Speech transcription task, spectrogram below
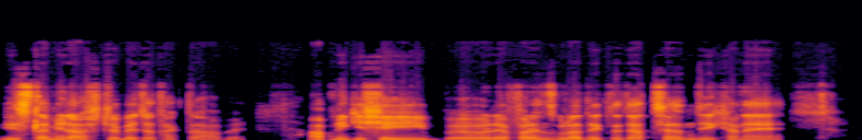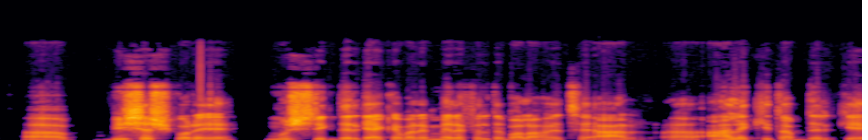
ইসলামী রাষ্ট্রে বেঁচে থাকতে হবে। আপনি কি সেই রেফারেন্সগুলা দেখতে চাচ্ছেন? যেখানে আ বিশেষ করে মুশরিকদেরকে একেবারে মেরে ফেলতে বলা হয়েছে। আর আ আহলে কিতাবদেরকে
